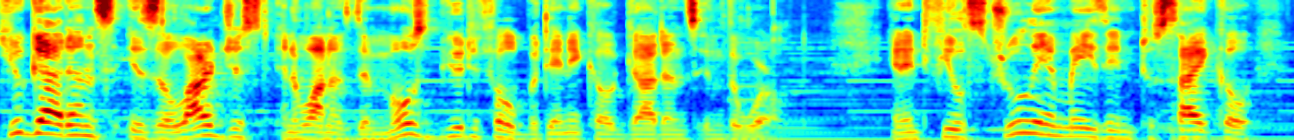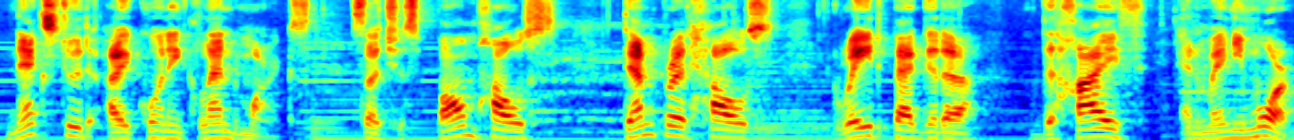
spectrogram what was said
Kew Gardens is the largest and one of the most beautiful botanical gardens in the world, and it feels truly amazing to cycle next to its iconic landmarks such as Palm House, Temperate House, Great Pagoda, The Hive, and many more.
